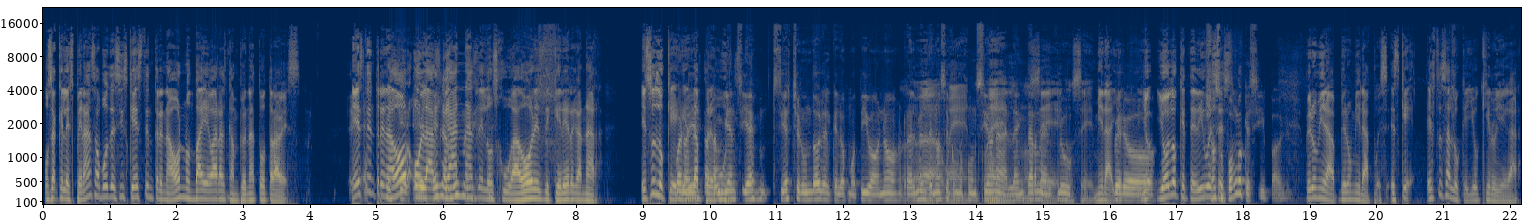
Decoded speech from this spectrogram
O sea que la esperanza, vos decís que este entrenador nos va a llevar al campeonato otra vez. ¿Este entrenador o las ganas de los jugadores de querer ganar? Eso es lo que bueno, es la pregunta. También si es, si es Cherundol el que los motiva o no. Realmente no sé cómo ah, funciona la interna del club. No sé. Mira, pero yo, lo que te digo yo es. supongo que sí, Pablo. Pero mira, pero mira, pues, es que esto es a lo que yo quiero llegar.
